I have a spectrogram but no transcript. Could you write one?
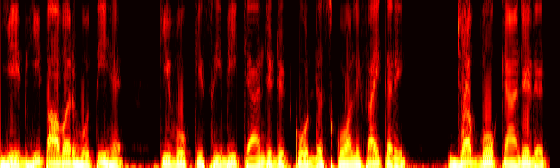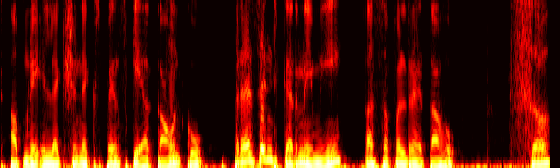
ये भी पावर होती है कि वो किसी भी कैंडिडेट को डिस्कालीफाई करे। जब वो कैंडिडेट अपने इलेक्शन एक्सपेंस के अकाउंट को प्रेजेंट करने में असफल रहता हो। Sir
